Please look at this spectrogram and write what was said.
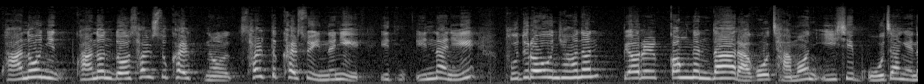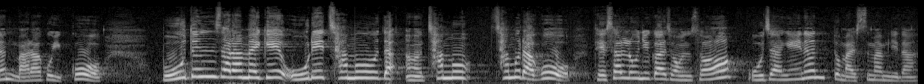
관원, 관원도 설득할, 어, 설득할 수 있느니, 있, 있나니 부드러운 혀는 뼈를 꺾는다라고 잠언 25장에는 말하고 있고 모든 사람에게 오래 참으다, 어, 참으, 참으라고 데살로니가 전서 5장에는 또 말씀합니다.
